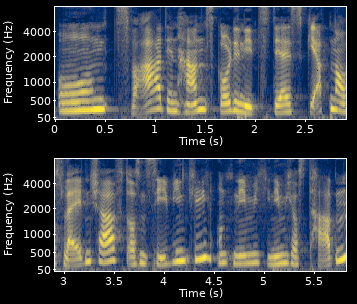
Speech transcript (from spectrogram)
Und zwar den Hans Goldenitz. Der ist Gärtner aus Leidenschaft, aus dem Seewinkel und nämlich, nämlich aus Taden.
